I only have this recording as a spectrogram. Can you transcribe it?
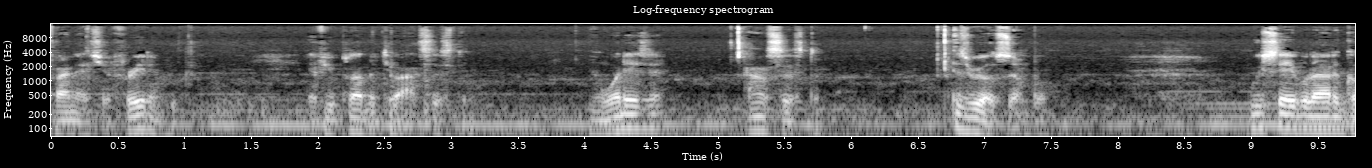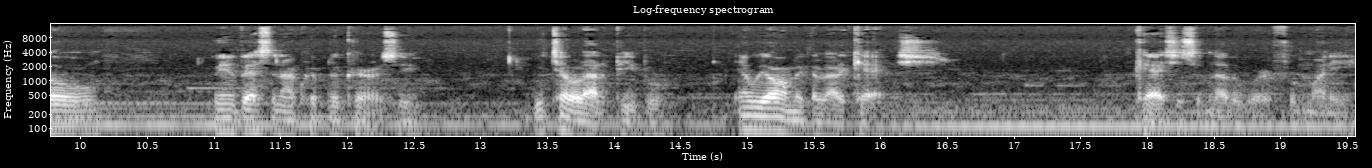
finance your freedom if you plug into our system. And what is it? Our system. It's real simple. We save a lot of gold. We invest in our cryptocurrency. We tell a lot of people. And we all make a lot of cash. Cash is another word for money.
